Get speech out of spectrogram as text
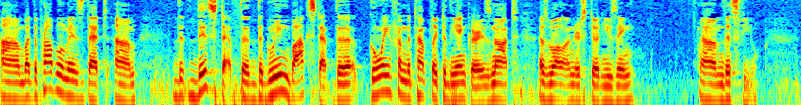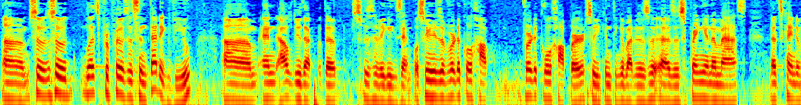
Um, but the problem is that um, the, this step, the, the green box step, the going from the template to the anchor is not as well understood using um, this view. Um, so, so let's propose a synthetic view, um, and I'll do that with a specific example. So here's a vertical hop, vertical hopper. So you can think about it as a, as a spring and a mass that's kind of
